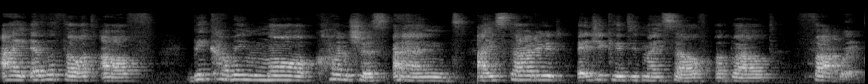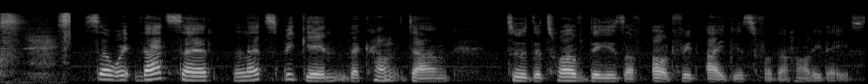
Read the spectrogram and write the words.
I ever thought of becoming more conscious and I started educating myself about fabrics. So with that said, let's begin the countdown to the 12 days of outfit ideas for the holidays.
